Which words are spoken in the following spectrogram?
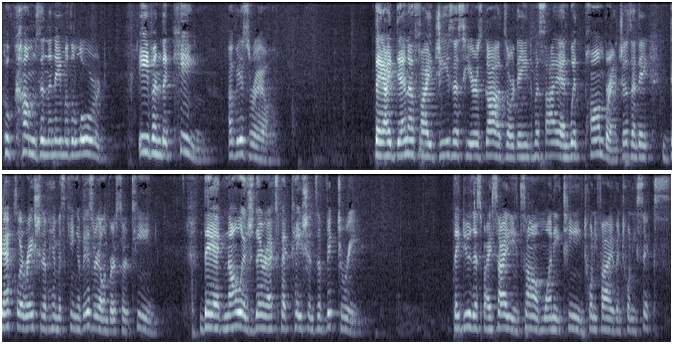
who comes in the name of the Lord, even the King of Israel. They identify Jesus here as God's ordained Messiah and with palm branches and a declaration of him as King of Israel in verse 13. They acknowledge their expectations of victory they do this by citing Psalm 118, 25, and 26.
